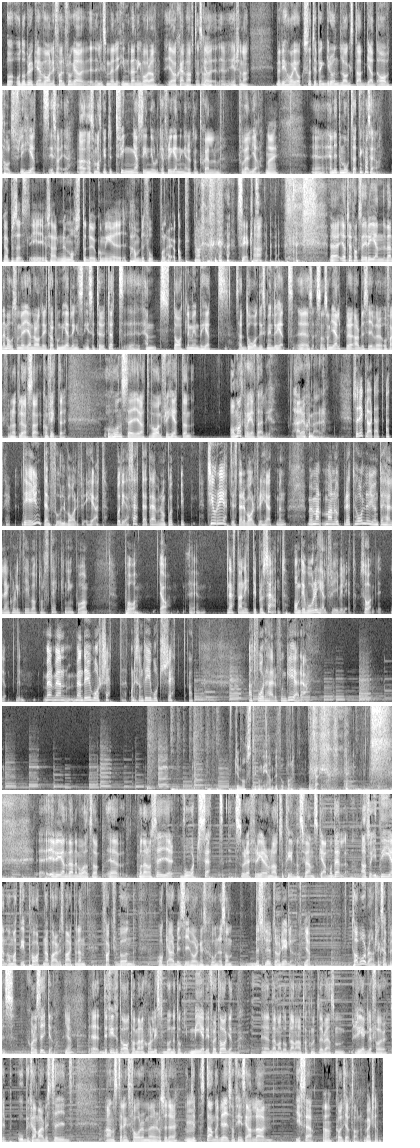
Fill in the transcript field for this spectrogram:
Och, och då brukar en vanlig följdfråga, liksom, eller invändning vara, jag har själv haft den ska Ja. jag erkänna, men vi har ju också typ en grundlagsstadgad avtalsfrihet i Sverige. Al- Alltså man ska inte tvingas in i olika föreningar utan att själv få välja. Nej. Eh, en liten motsättning kan man säga. Ja, precis. Så här, nu måste du gå med i Hammarby fotboll här, Jakob. Ja. Segt. Eh, jag träffade också Irene Wennemo som är generaldirektör på Medlingsinstitutet, eh, en statlig myndighet, så här doldismyndighet, eh, som, som hjälper arbetsgivare och fackförbund att lösa konflikter. Och hon säger att valfriheten, om man ska vara helt ärlig, är en chimär. Så det är klart att, att det är ju inte en full valfrihet på det sättet, även om på, i, teoretiskt är det valfrihet. Men, men man, man upprätthåller ju inte heller en kollektivavtalstäckning på, på ja, eh, nästan 90 procent, om det vore helt frivilligt. Så, ja, men, men, men det är ju vårt sätt, och liksom, det är vårt sätt att, att få det här att fungera. Du måste gå med i Hammarby fotboll. Exakt. Irene Wennemo alltså. Eh, Och när hon säger vårt sätt så refererar hon alltså till den svenska modellen. Alltså idén om att det är parterna på arbetsmarknaden, fackförbund och arbetsgivarorganisationer som beslutar om reglerna. Ja. Ta vår bransch exempelvis, journalistiken. Ja. Eh, Det finns ett avtal mellan Journalistförbundet och medieföretagen eh, där man då bland annat har kommit överens om regler för typ obekväm arbetstid, anställningsformer och så vidare. Mm. Typ standardgrejer som finns i alla, gissar jag, Ja, kollektivavtal. verkligen.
